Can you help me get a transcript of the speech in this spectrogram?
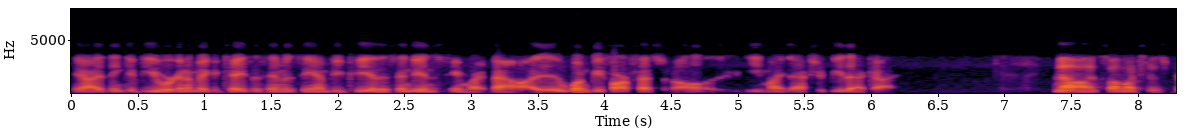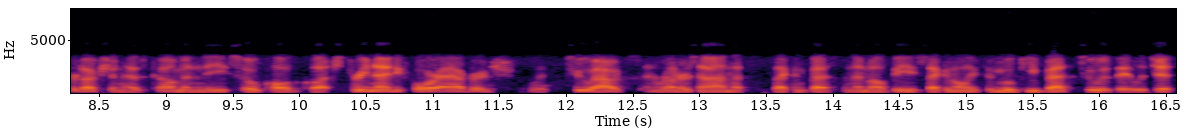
You know, I think if you were going to make a case as him as the MVP of this Indians team right now, it wouldn't be far fetched at all. He might actually be that guy. No, and so much of his production has come in the so-called clutch. 394 average with two outs and runners on. That's the second best in MLB, second only to Mookie Betts, who is a legit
